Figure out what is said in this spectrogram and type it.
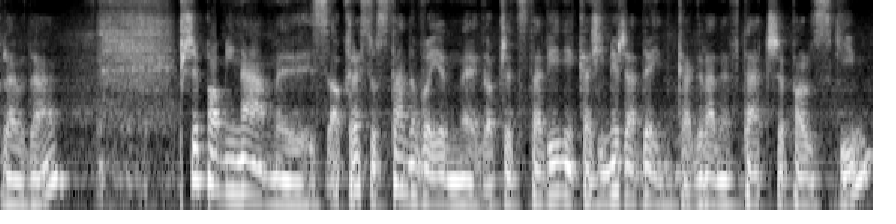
prawda? Przypominamy z okresu stanu wojennego przedstawienie Kazimierza Deńka grane w Teatrze Polskim,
